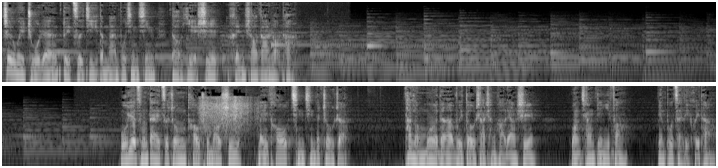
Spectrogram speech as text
这位主人对自己的漫不经心，倒也是很少打扰他。五月从袋子中掏出猫食，眉头轻轻的皱着，他冷漠的为豆沙盛好粮食，往墙边一放。便不再理会他，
